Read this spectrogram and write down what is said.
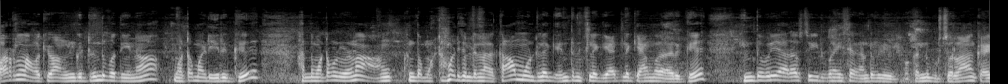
வரலாம் ஓகேவா அங்கிட்டிருந்து பார்த்தீங்கன்னா மொட்டை மாடி இருக்குது அந்த மொட்டை மாடி வேணால் அங் அந்த மொட்டை மாடி சொல்லிட்டேன் காம்பவுண்டில் என்ட்ரன்ஸில் கேட்டில் கேமரா இருக்குது இந்த வழியாக யாராவது தூக்கிட்டு போய் ஈஸியாக கண்டுபிடி கண்டுபிடிச்சிடலாம். கை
